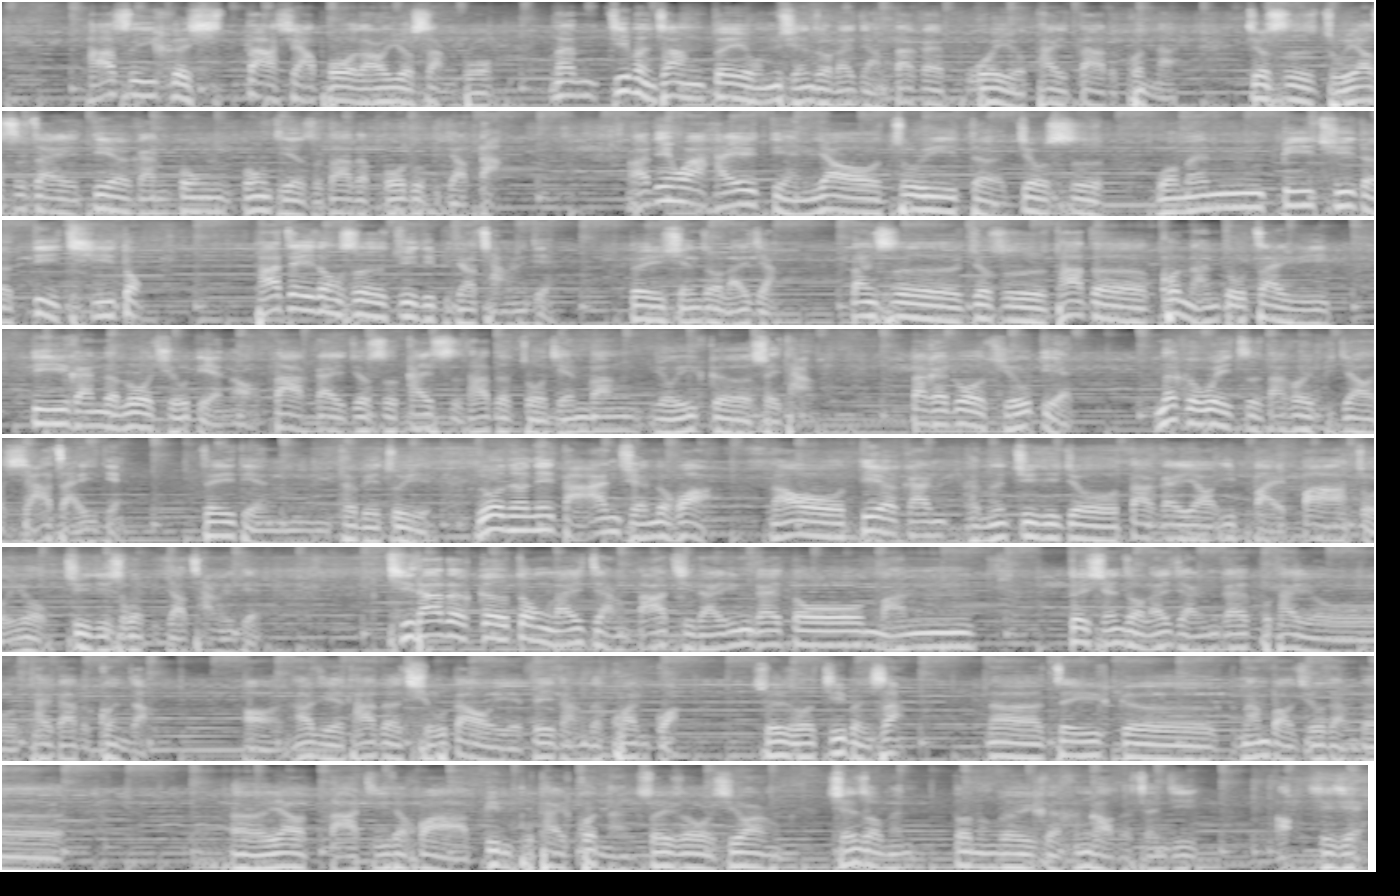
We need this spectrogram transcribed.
它是一个大下坡，然后又上坡，那基本上对我们选手来讲，大概不会有太大的困难，就是主要是在第二杆攻攻击的时候，它的坡度比较大。啊，另外还有一点要注意的就是，我们 B 区的第七栋，它这一栋是距离比较长一点，对于选手来讲，但是就是它的困难度在于，第一杆的落球点哦，大概就是开始它的左前方有一个水塘，大概落球点那个位置它会比较狭窄一点，这一点特别注意。如果说你打安全的话。然后第二杆可能距离就大概要一百八左右，距离是会比较长一点。其他的各洞来讲，打起来应该都蛮对选手来讲应该不太有太大的困扰哦，而且它的球道也非常的宽广，所以说基本上那这一个南宝球场的呃要打击的话，并不太困难，所以说我希望选手们。都能够有一个很好的成绩，好，谢谢。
